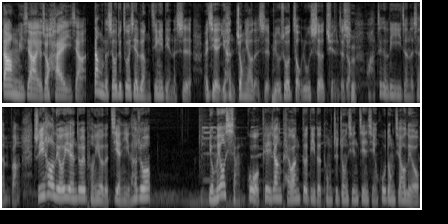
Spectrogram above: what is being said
down 一下，有时候嗨一下。down 的时候就做一些冷静一点的事，而且也很重要的事，比如说走入社群这种。嗯、哇，这个利益真的是很棒。十一号留言这位朋友的建议，他说。有没有想过可以让台湾各地的同志中心进行互动交流，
